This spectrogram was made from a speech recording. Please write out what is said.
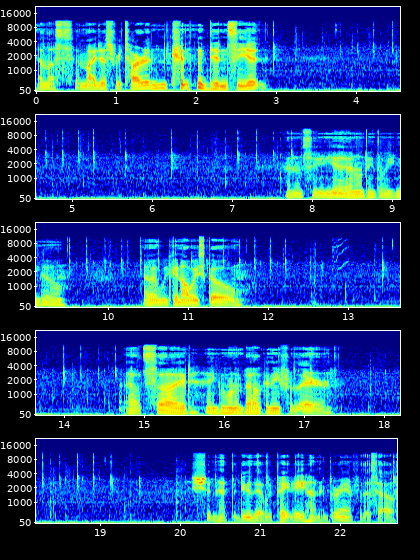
Unless, am I just retarded and didn't see it? I don't see, yeah, I don't think that we can go. I mean, we can always go outside and go on the balcony from there. Shouldn't have to do that. We paid 800 grand for this house.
